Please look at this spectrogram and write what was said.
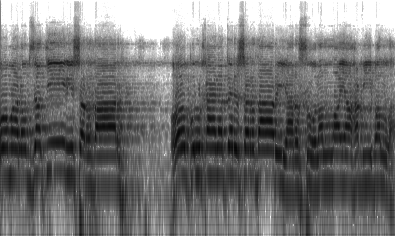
ও মানব জাতির সরদার, ও কুল কায়নাতের সরদার, ইয়া রাসূলুল্লাহ, ইয়া হাবিবাল্লাহ।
